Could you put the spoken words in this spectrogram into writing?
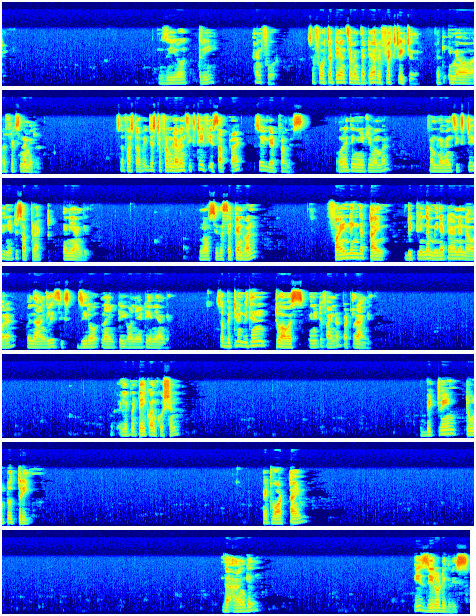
0 3 and 4 so 430 and 730 are reflects to each other. Like uh, reflects in the mirror. So first topic just from 1160 if you subtract so you'll get from this. Only thing you need to remember. From 1160 we need to subtract any angle. Now see the second one. Finding the time between the minute hand and hour hand when the angle is 6, 0 90 180 any angle. So between within two hours we need to find out particular angle. Let me take one question between 2 to 3 at what time? The angle is 0 degrees.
